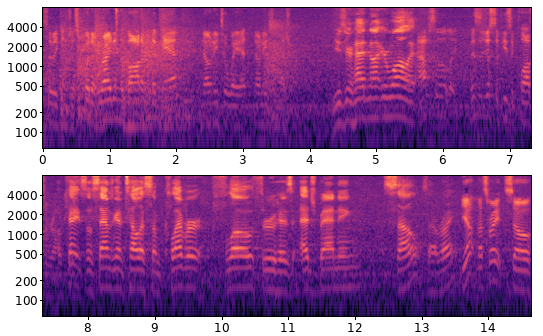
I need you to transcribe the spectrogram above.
so we can just put it right in the bottom of the can. No need to weigh it, no need to measure. Use your head, not your wallet. Absolutely. This is just a piece of closet rug. Okay, so Sam's gonna tell us some clever flow through his edge banding cell. Is that right? Yeah, that's right. So,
